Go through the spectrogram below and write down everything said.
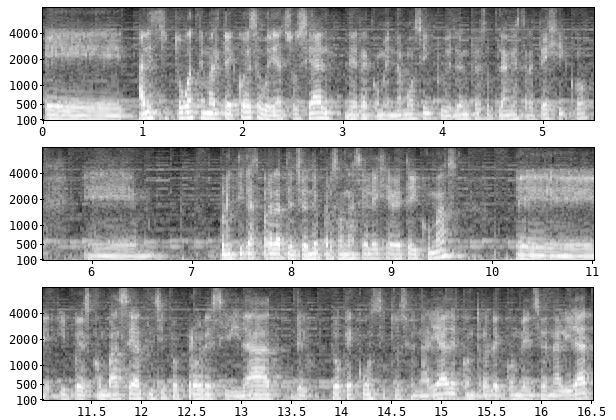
Eh, al Instituto Guatemalteco de Seguridad Social le recomendamos incluir dentro de su plan estratégico eh, políticas para la atención de personas LGBTIQ eh, y pues con base al principio de progresividad, del bloque constitucionalidad, del control de convencionalidad,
